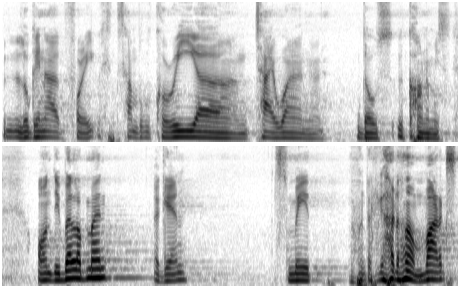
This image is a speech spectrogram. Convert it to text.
Looking at, for example, Korea and Taiwan and those economies. On development, again, Smith Ricardo Marx,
